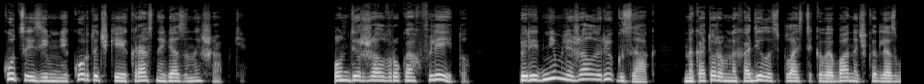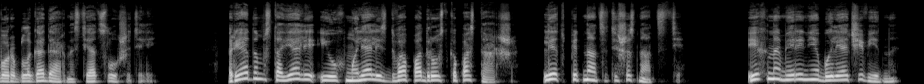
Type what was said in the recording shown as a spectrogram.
куцей зимней курточке и красной вязаной шапке. Он держал в руках флейту. Перед ним лежал рюкзак, на котором находилась пластиковая баночка для сбора благодарности от слушателей. Рядом стояли и ухмылялись два подростка постарше, лет 15-16. Их намерения были очевидны.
